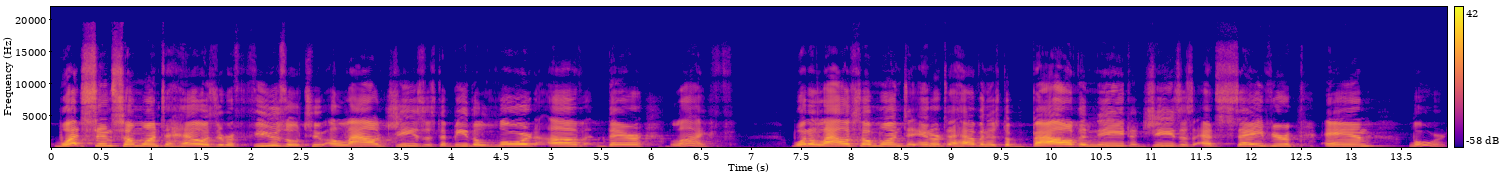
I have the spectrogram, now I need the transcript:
what sends someone to hell is the refusal to allow Jesus to be the Lord of their life. What allows someone to enter to heaven is to bow the knee to Jesus as Savior and Lord.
